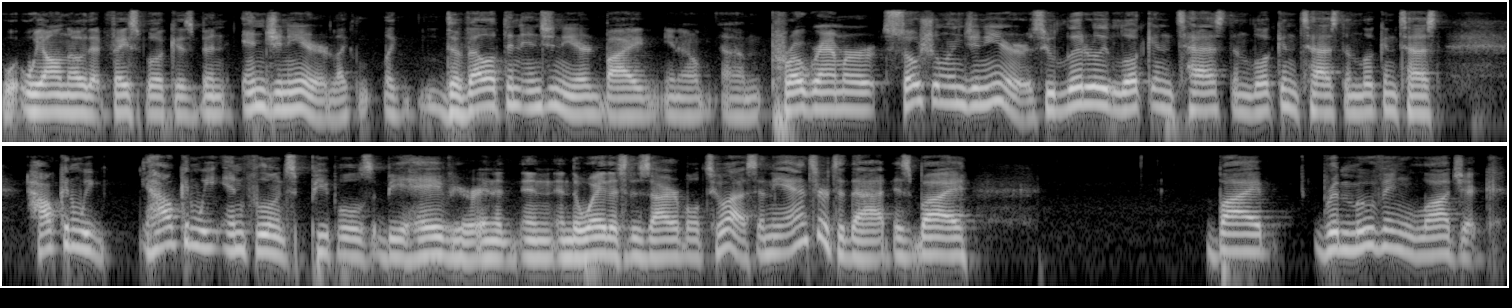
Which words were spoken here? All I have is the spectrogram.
we all know that Facebook has been engineered, like like developed and engineered by you know um, programmer social engineers who literally look and test and look and test and look and test. How can we how can we influence people's behavior in, a, in in the way that's desirable to us? And the answer to that is by by removing logic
